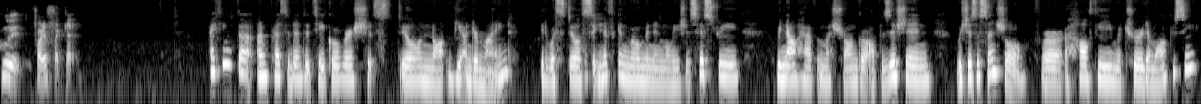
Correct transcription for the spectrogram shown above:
good for a second. I think the unprecedented takeover should still not be undermined. It was still a significant moment in Malaysia's history. We now have a much stronger opposition, which is essential for a healthy, mature democracy.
